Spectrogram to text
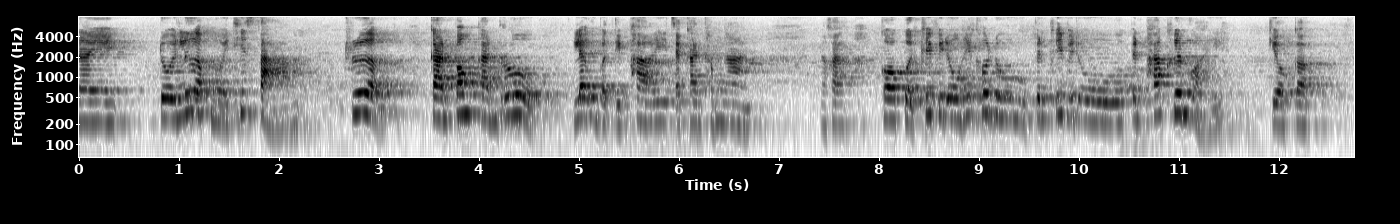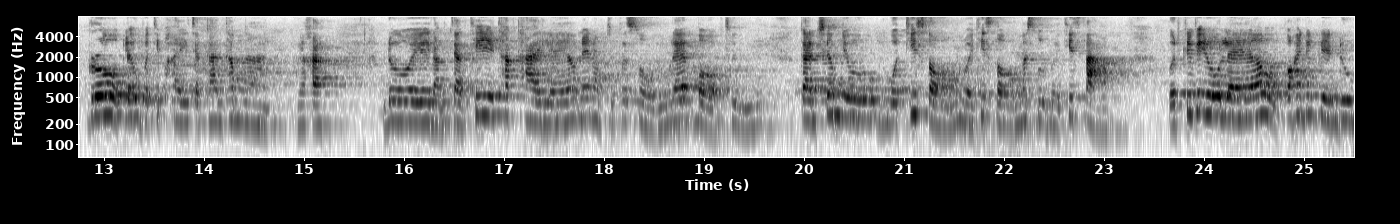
ในโดยเลือกหน่วยที่ 3 เรื่องการป้องกันโรคและอุบัติภัยจากการทำงานนะคะก็เปิดคลิปวิดีโอให้เขาดูเป็นคลิปวิดีโอเป็นภาพเคลื่อนไหว เกี่ยวกับโรคและอุบัติภัยจากการทำงานนะคะ โดยหลังจากที่ทักทายแล้วแนะนำจุดประสงค์และบอกถึงการเชื่อมโยงบทที่ 2 หน่วยที่ 2 มาสู่หน่วยที่ 3 เปิดคลิปวิดีโอแล้วก็ให้นักเรียนดู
